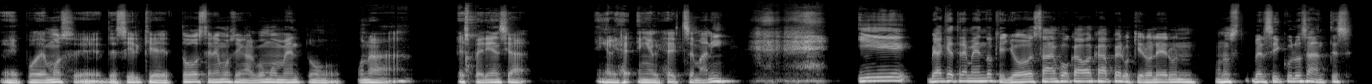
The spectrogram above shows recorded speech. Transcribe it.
eh, podemos eh, decir que todos tenemos en algún momento una experiencia en el, en el Getsemaní. Y vea qué tremendo que yo estaba enfocado acá, pero quiero leer unos versículos antes,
